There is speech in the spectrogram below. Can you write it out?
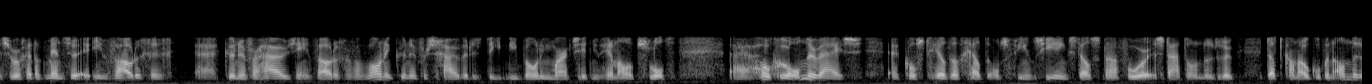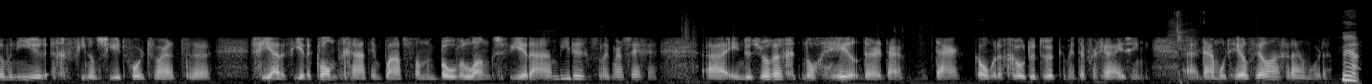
zorgen dat mensen eenvoudiger uh, kunnen verhuizen, eenvoudiger van woning kunnen verschuiven. Dus die, die woningmarkt zit nu helemaal op slot. Uh, hoger onderwijs kost heel veel geld. Ons financieringsstelsel daarvoor staat onder druk. Dat kan ook op een andere manier gefinancierd worden... waar het via, de, via de klant gaat in plaats van bovenlangs via de aanbieder, zal ik maar zeggen. in de zorg nog heel... Daar, daar daar komen de grote drukken met de vergrijzing. Uh, daar moet heel veel aan gedaan worden. Ja,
